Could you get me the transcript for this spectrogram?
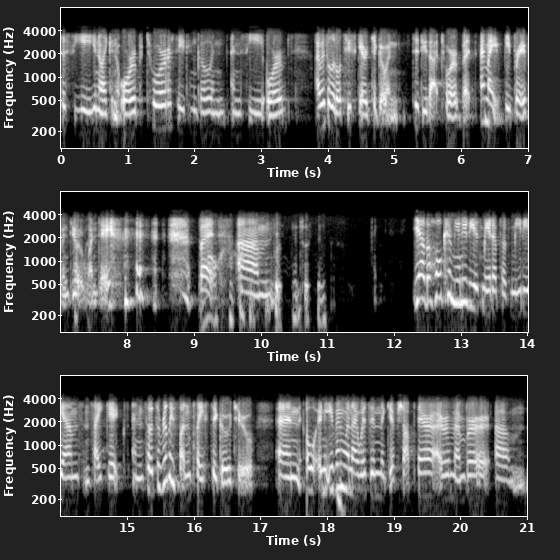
to see, you know, like an orb tour, so you can go and and see orbs. I was a little too scared to go and to do that tour, but I might be brave and do it one day. but Wow. um interesting. Yeah, the whole community is made up of mediums and psychics, and so it's a really fun place to go to. And oh, and even when I was in the gift shop there, I remember um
